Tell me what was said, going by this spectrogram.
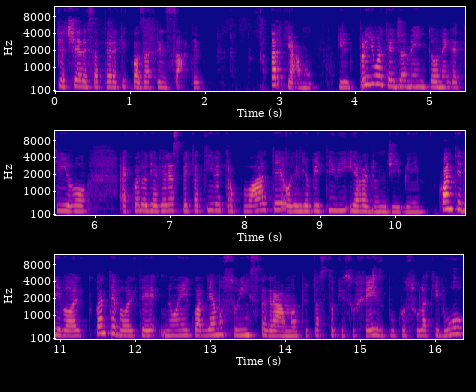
piacere sapere che cosa pensate. Partiamo. Il primo atteggiamento negativo è quello di avere aspettative troppo alte o degli obiettivi irraggiungibili. Quante, vol quante volte noi guardiamo su Instagram piuttosto che su Facebook o sulla TV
